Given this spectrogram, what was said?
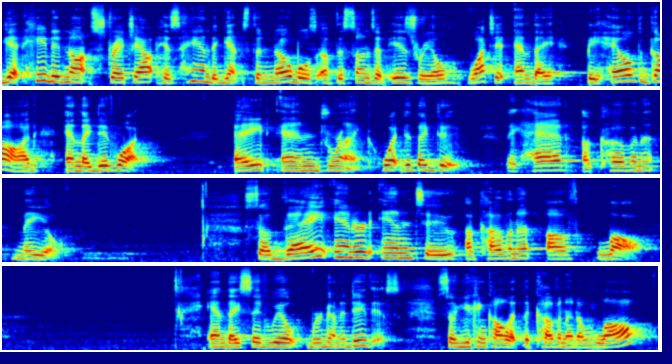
Yet he did not stretch out his hand against the nobles of the sons of Israel. Watch it. And they beheld God, and they did what? Ate and drank. What did they do? They had a covenant meal. So they entered into a covenant of law. And they said, we'll, We're going to do this. So you can call it the covenant of law,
